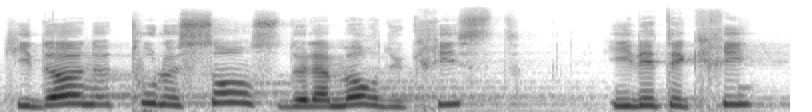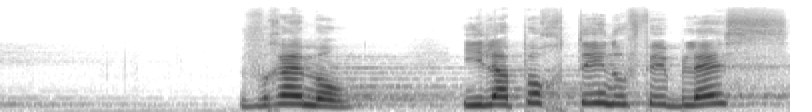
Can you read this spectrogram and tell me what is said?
qui donne tout le sens de la mort du Christ, il est écrit Vraiment, il a porté nos faiblesses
